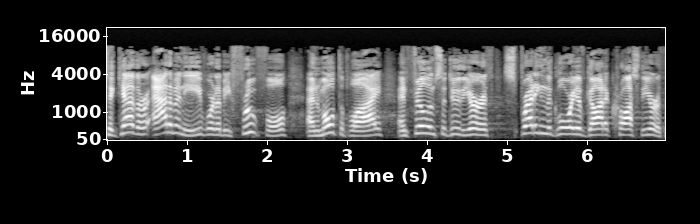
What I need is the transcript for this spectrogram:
Together, Adam and Eve were to be fruitful and multiply and fill and subdue the earth, spreading the glory of God across the earth.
